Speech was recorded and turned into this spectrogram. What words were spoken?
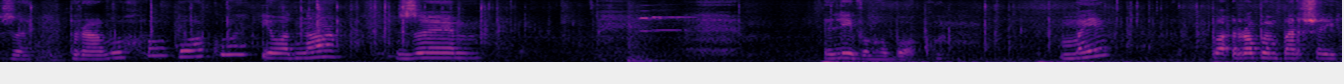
з правого боку і одна з лівого боку. Ми робимо перший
